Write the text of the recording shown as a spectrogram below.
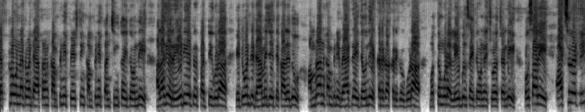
లెఫ్ట్లో ఉన్నటువంటి యాప్రాన్ కంపెనీ పేస్టింగ్ కంపెనీ పంచింగ్తో అయితే ఉంది. అలాగే రేడియేటర్ పట్టి కూడా ఎటువంటి డ్యామేజ్ అయితే కాలేదు. అమ్రాన్ కంపెనీ బ్యాటరీ అయితే ఉంది. ఎక్కడికక్కడికి కూడా మొత్తం కూడా లేబుల్స్ అయితే ఉన్నాయి చూడొచ్చండి. ఒకసారి యాక్సిలేటరీ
